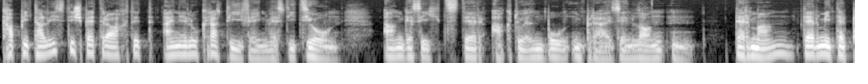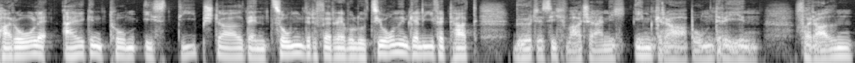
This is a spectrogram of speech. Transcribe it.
kapitalistisch betrachtet eine lukrative Investition angesichts der aktuellen Bodenpreise in London. Der Mann, der mit der Parole Eigentum ist Diebstahl den Zunder für Revolutionen geliefert hat, würde sich wahrscheinlich im Grab umdrehen. Vor allem,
